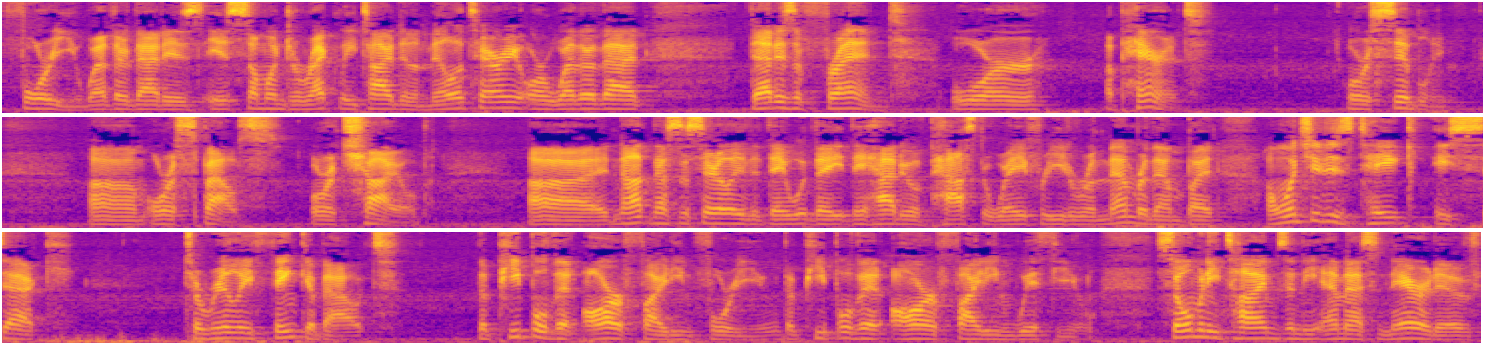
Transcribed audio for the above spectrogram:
for you, whether that is is someone directly tied to the military or whether that that is a friend or a parent or a sibling um, or a spouse or a child. Uh, not necessarily that they they they had to have passed away for you to remember them, but I want you to just take a sec to really think about the people that are fighting for you, the people that are fighting with you. So many times in the MS narrative,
